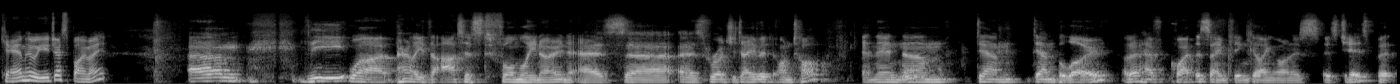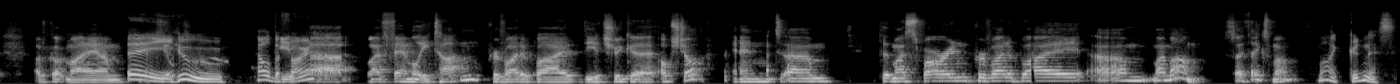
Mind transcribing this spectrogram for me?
Cam, who are you dressed by, mate? Um, the well, apparently the artist formerly known as uh, as Roger David on top, and then um, down down below. I don't have quite the same thing going on as as Jez, but I've got my um. Hey, kilt. who? Hold the It, phone. uh, my family tartan provided by the Echuca Op Shop, and um, that my sporran provided by um, my mum. So thanks, mum. My goodness.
